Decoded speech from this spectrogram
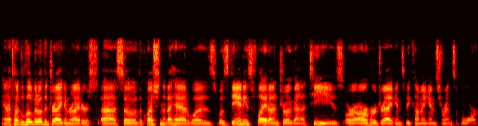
and I talked a little bit about the Dragon Riders. Uh, so the question that I had was: Was Danny's flight on Drogon a tease, or are her dragons becoming instruments of war?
